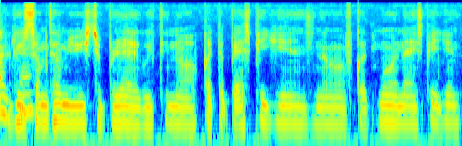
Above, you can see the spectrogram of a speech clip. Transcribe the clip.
Okay. Because sometimes you used to brag with, you know, I've got the best pigeons, you know, I've got more nice pigeons.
